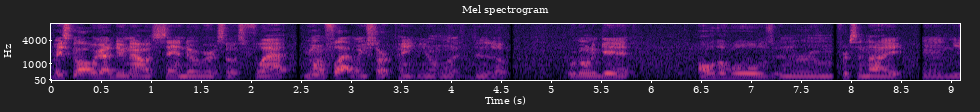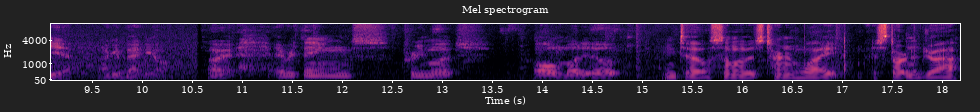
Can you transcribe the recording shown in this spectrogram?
Basically, all we gotta do now is sand over it so it's flat. You want it flat when you start painting. You don't want it dented up. We're gonna get all the holes in the room for tonight, and yeah, I'll get back to y'all. All right, everything's pretty much all mudded up. You can tell some of it's turning white. It's starting to dry.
